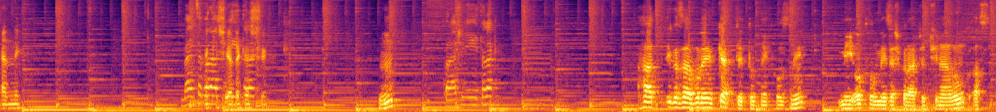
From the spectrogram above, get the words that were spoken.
enni. Bence karácsonyi érdekesség. Hm? Karácsonyi ételek? Hát igazából én kettőt tudnék hozni. Mi otthon mézes kalácsot csinálunk, azt,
